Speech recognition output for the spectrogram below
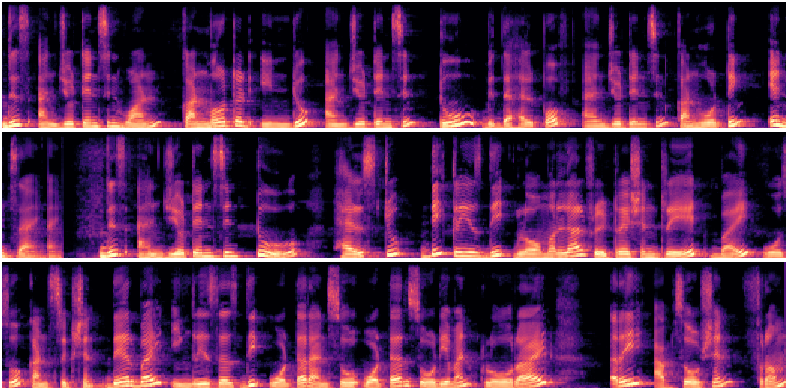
This angiotensin 1 converted into angiotensin 2 with the help of angiotensin converting enzyme. This angiotensin 2 helps to decrease the glomerular filtration rate by vasoconstriction thereby increases the water and so water sodium and chloride reabsorption from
